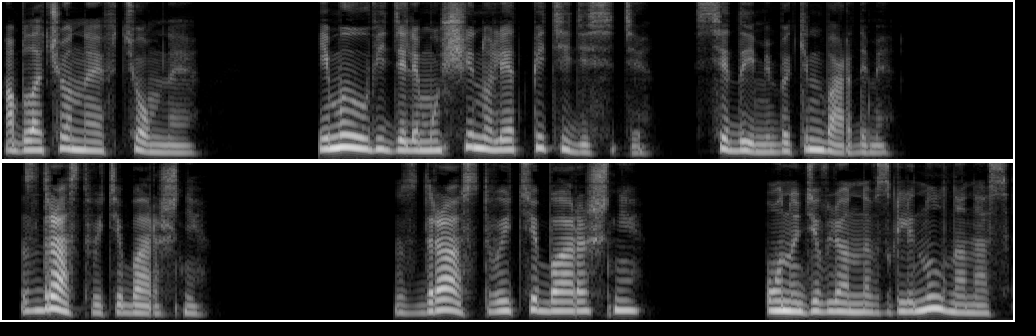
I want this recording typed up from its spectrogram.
облаченная в темное, и мы увидели мужчину лет пятидесяти, с седыми бакенбардами. «Здравствуйте, барышни». «Здравствуйте, барышни». Он удивленно взглянул на нас,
